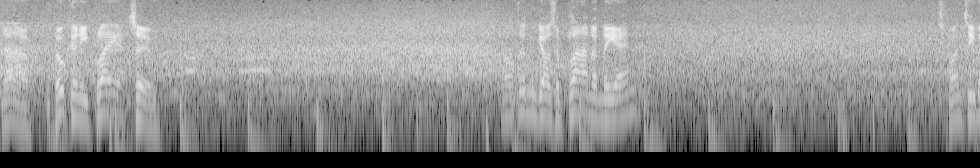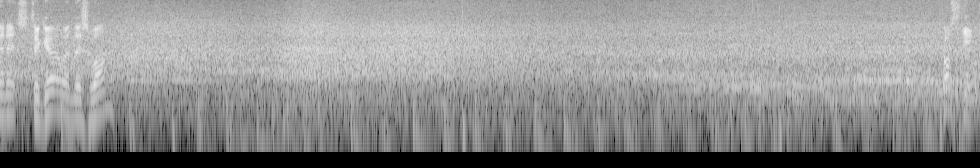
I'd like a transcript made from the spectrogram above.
Now, who can he play it to? Well, didn't go to plan in the end. 20 minutes to go in this one. Kostic.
